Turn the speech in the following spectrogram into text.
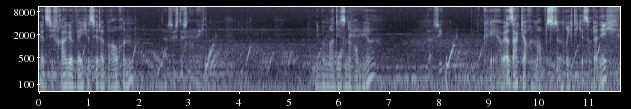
jetzt die Frage, welches wir da brauchen. Das ist es noch nicht. Nehmen wir mal diesen Raum hier. Das sieht... Okay, aber er sagt ja auch immer, ob es denn richtig ist oder nicht.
